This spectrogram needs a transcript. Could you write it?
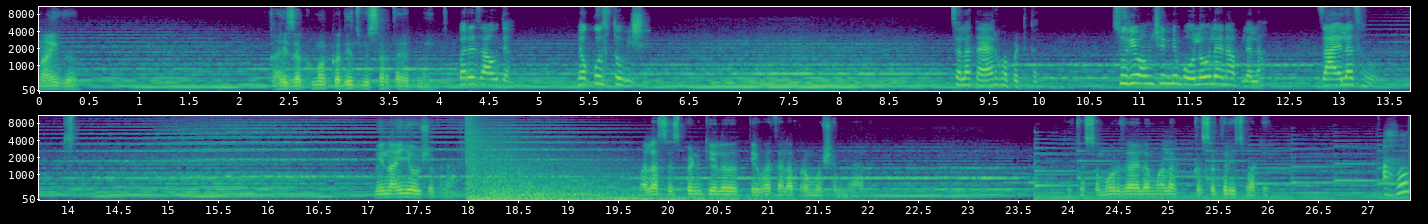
नाही ग. काही जखमा कधीच विसरता येत नाहीत. बरं जाऊ द्या. नकोच तो विषय. चला तयार व्हा पटकन. सूर्यवंशींनी बोलवलंय ना आपल्याला? जायलाच हवं. मी नाही येऊ शकणार. मला सस्पेंड केलं तेव्हा त्याला प्रमोशन मिळालं. तो त्या समोर जायला मला कसं तरीच वाटेल. अहो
